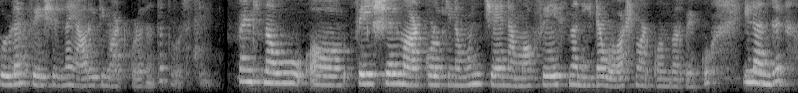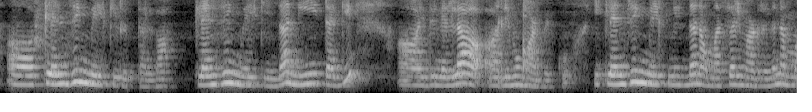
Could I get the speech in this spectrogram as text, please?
ಗೋಲ್ಡನ್ ಫೇಶಿಯಲ್ನ ಯಾವ ರೀತಿ ಮಾಡ್ಕೊಳ್ಳೋದಂತ ತೋರಿಸ್ತೀನಿ. ಫ್ರೆಂಡ್ಸ್ ನಾವು ಫೇಶಿಯಲ್ ಮಾಡ್ಕೊಳ್ಳೋಕ್ಕಿಂತ ಮುಂಚೆ ನಮ್ಮ ಫೇಸ್ನ ನೀಟಾಗಿ ವಾಶ್ ಮಾಡ್ಕೊಂಡು ಬರಬೇಕು. ಇಲ್ಲಾಂದರೆ ಕ್ಲೆನ್ಸಿಂಗ್ ಮಿಲ್ಕ್ ಇರುತ್ತಲ್ವಾ? ಕ್ಲೆನ್ಸಿಂಗ್ ಮಿಲ್ಕಿಂದ ನೀಟಾಗಿ ಇದನ್ನೆಲ್ಲ ರಿಮೂವ್ ಮಾಡಬೇಕು. ಈ ಕ್ಲೆನ್ಸಿಂಗ್ ಮಿಲ್ಕ್ನಿಂದ ನಾವು ಮಸಾಜ್ ಮಾಡೋದ್ರಿಂದ ನಮ್ಮ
